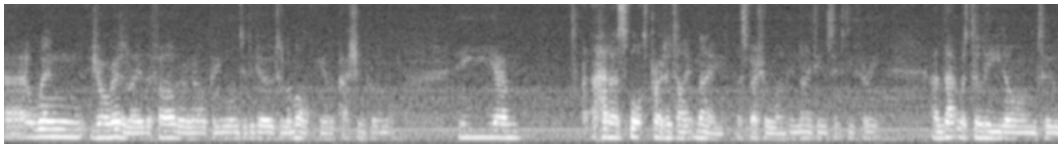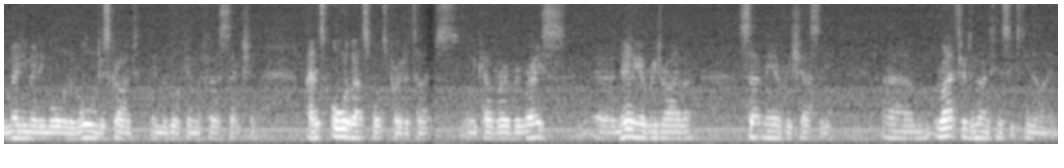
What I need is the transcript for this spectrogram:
uh, when Jean Rédélé, the father of Alpine, wanted to go to Le Mans, he had a passion for Le Mans, he um, had a sports prototype made, a special one, in 1963. And that was to lead on to many, many more that are all described in the book in the first section. And it's all about sports prototypes. We cover every race, uh, nearly every driver, certainly every chassis, um, right through to 1969.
